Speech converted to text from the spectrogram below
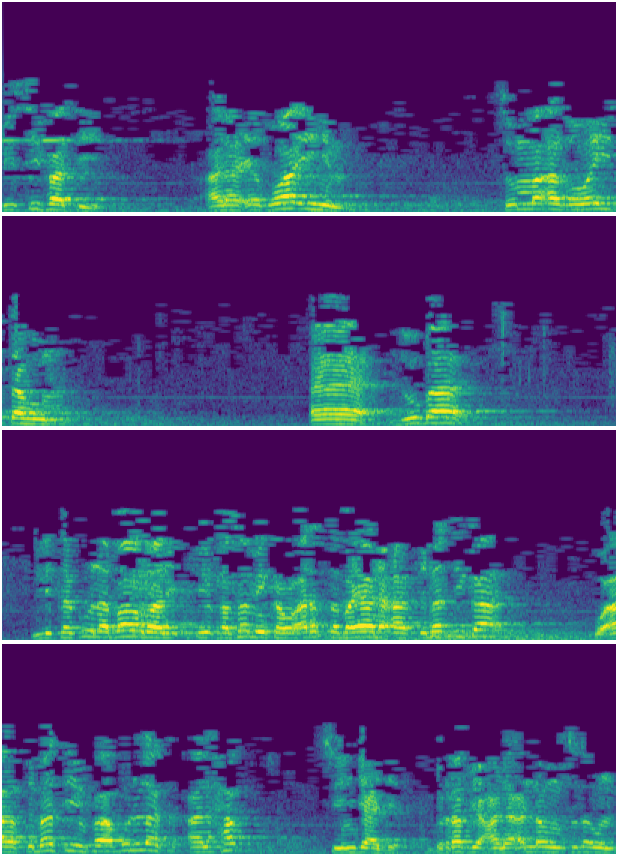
بصفة على إغوائهم ثم أغويتهم آه دوبا لتكون بارا في قسمك وأردت بيان عاقبتك وعاقبتهم فأقول لك الحق سنجاج. بالرفع على أنه مبتدأ.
